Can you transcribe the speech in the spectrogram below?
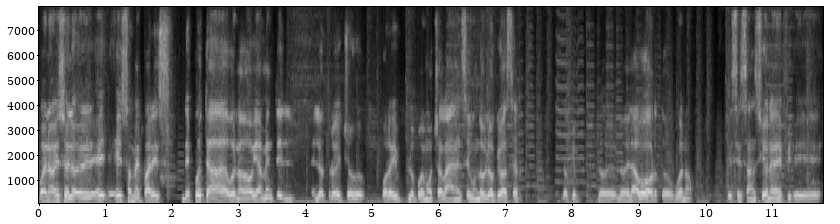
bueno, eso, eso me parece. Después está, bueno, obviamente el, otro hecho, por ahí lo podemos charlar en el segundo bloque, va a ser lo, que, lo, del aborto, bueno, que se sancione eh,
